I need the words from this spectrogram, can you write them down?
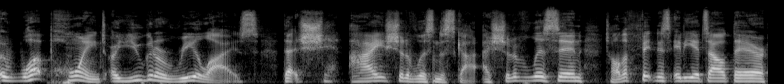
at what point are you going to realize that shit, I should have listened to Scott. I should have listened to all the fitness idiots out there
